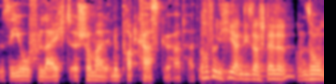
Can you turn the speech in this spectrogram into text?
SEO vielleicht schon mal in einem Podcast gehört hat. Hoffentlich hier an dieser Stelle. So,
